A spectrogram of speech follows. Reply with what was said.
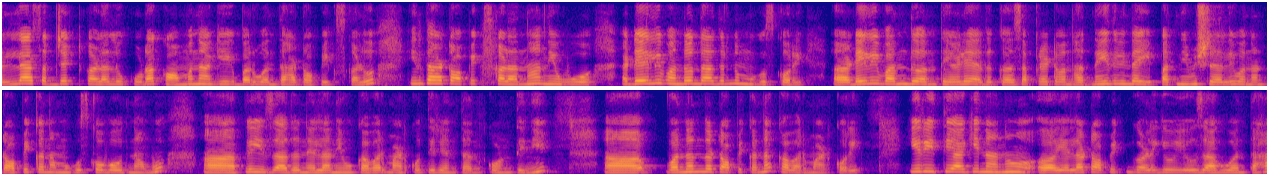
ಎಲ್ಲ ಸಬ್ಜೆಕ್ಟ್ಗಳಲ್ಲೂ ಕೂಡ ಕಾಮನ್ ಆಗಿ ಬರುವಂತಹ ಟಾಪಿಕ್ಸ್ಗಳು ಇಂತಹ ಟಾಪಿಕ್ಸ್ಗಳನ್ನು ನೀವು ಡೈಲಿ ಒಂದೊಂದಾದ್ರೂ ಮುಗಿಸ್ಕೊರಿ. ಡೈಲಿ ಒಂದು ಅಂತ ಹೇಳಿ ಅದಕ್ಕೆ ಸಪ್ರೇಟ್ ಒಂದು ಹದಿನೈದರಿಂದ ಇಪ್ಪತ್ತು ನಿಮಿಷದಲ್ಲಿ ಒಂದೊಂದು ಟಾಪಿಕನ್ನು ಮುಗಿಸ್ಕೋಬೋದು ನಾವು. ಪ್ಲೀಸ್ ಅದನ್ನೆಲ್ಲ ನೀವು ಕವರ್ ಮಾಡ್ಕೋತೀರಿ ಅಂತ ಅಂದ್ಕೊತೀನಿ ಒಂದೊಂದು ಟಾಪಿಕನ್ನು ಕವರ್ ಮಾಡ್ಕೊರಿ. ಈ ರೀತಿಯಾಗಿ ನಾನು ಎಲ್ಲ ಟಾಪಿಕ್ಗಳಿಗೂ ಯೂಸ್ ಆಗುವಂತಹ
